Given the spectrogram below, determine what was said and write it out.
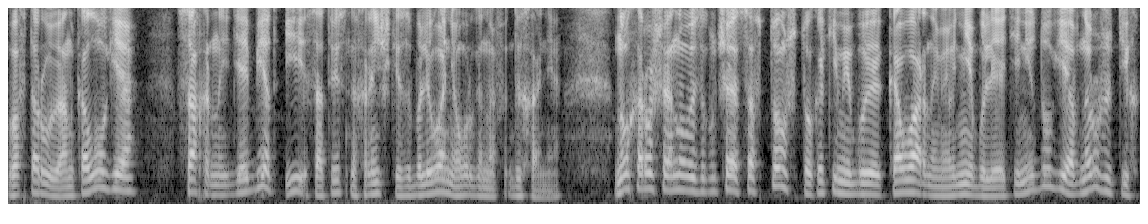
во вторую – онкология – сахарный диабет и, соответственно, хронические заболевания органов дыхания. Но хорошая новость заключается в том, что какими бы коварными не были эти недуги, обнаружить их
